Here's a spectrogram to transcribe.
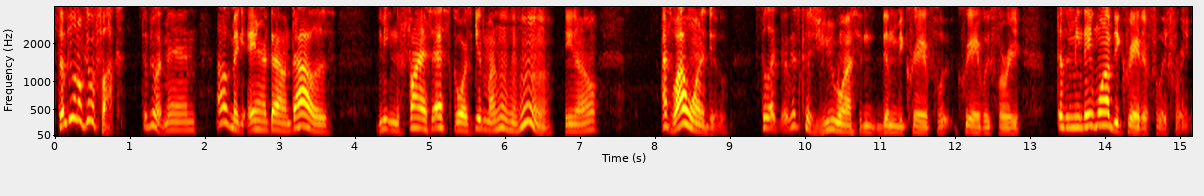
Some people don't give a fuck. Some people like, man, I was making eight hundred thousand dollars, meeting the finest escorts, getting my hmm hmm hmm. You know, that's what I want to do. So like, just because you want them to be creative, creatively free, doesn't mean they want to be creatively free.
